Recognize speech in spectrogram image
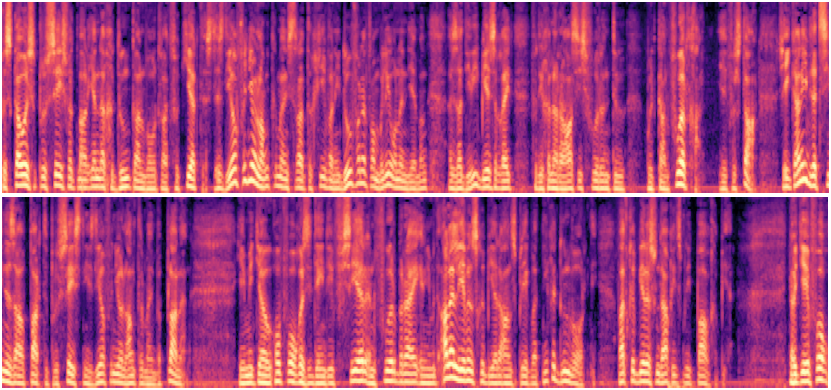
beskou as 'n proses wat maar eendag gedoen kan word wat verkeerd is. Dis deel van jou langtermynstrategie want die doel van 'n familieonderneming is dat hierdie besigheid vir die generasies vorentoe moet kan voortgaan. Jy verstaan. So jy kan nie dit sien as 'n aparte proses nie, dis deel van jou langtermynbeplanning. Jy moet jou opvolgers identifiseer en voorberei en jy moet alle lewensgebeure aanspreek wat nie gedoen word nie. Wat gebeur as vandag iets met die pa gebeur? Nou jy 'n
